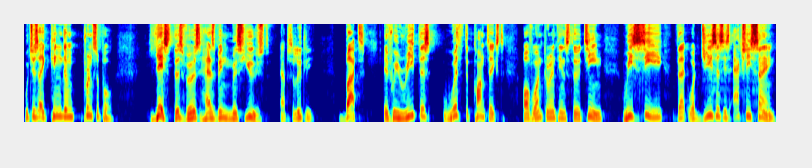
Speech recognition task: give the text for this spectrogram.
which is a kingdom principle. Yes, this verse has been misused, absolutely. But if we read this with the context of 1 Corinthians 13, we see that what Jesus is actually saying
